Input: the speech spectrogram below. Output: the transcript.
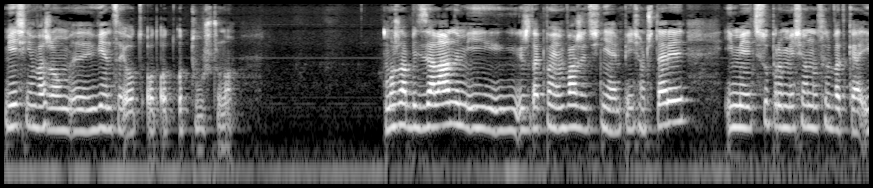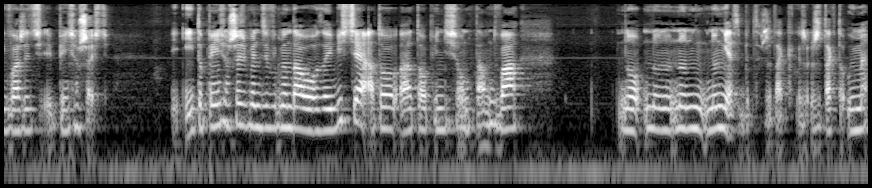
mięśnie ważą y, więcej od, od, od, od tłuszczu. No. można być zalanym i, że tak powiem, ważyć, nie wiem, 54 i mieć super miesiącą sylwetkę i ważyć 56. I, I to 56 będzie wyglądało zajebiście, a to, a to 52 no, no, no, no niezbyt, że tak, że, że tak to ujmę.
